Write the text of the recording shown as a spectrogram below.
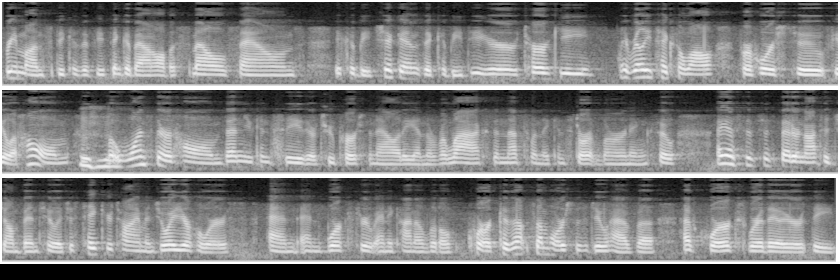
three months, because if you think about all the smells, sounds, it could be chickens, it could be deer, turkey. It really takes a while for a horse to feel at home, Mhm. but once they're at home, then you can see their true personality and they're relaxed, and that's when they can start learning. So I guess it's just better not to jump into it. Just take your time, enjoy your horse, and and work through any kind of little quirk. Because some horses do have uh, have quirks where they they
